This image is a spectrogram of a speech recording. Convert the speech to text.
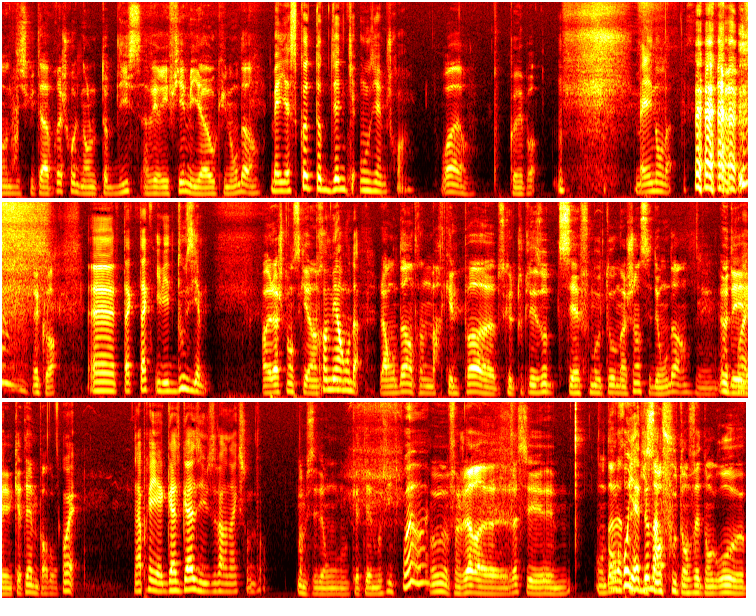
en discutait après, je crois que dans le top 10, à vérifier, mais il y a aucune Honda. hein. Bah, il y a Scott Togden qui est 11ème, je crois. Ouais, on connaît pas. Bah, il est non là. D'accord. Euh, tac tac, il est 12ème. Ouais, là, je pense qu'il y a un- Première Honda. la Honda en train de marquer le pas, euh, parce que toutes les autres CF moto, machin, c'est des Honda. hein. Euh, des Ouais. KTM, pardon. Après, il y a Gaz Gaz et Husqvarna qui sont devant. Non, mais c'est des Hon- KTM aussi. Ouais, ouais. Ouais, ouais, enfin, je veux dire, euh, là, c'est. Honda, En là, gros, il y a peut-être deux qu'ils s'en marques. foutent, en fait. En gros, euh,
